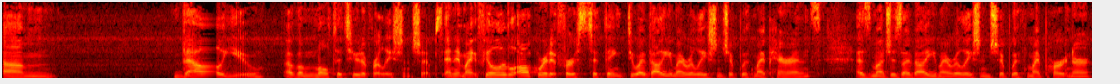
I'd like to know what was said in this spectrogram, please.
um, value of a multitude of relationships. And it might feel a little awkward at first to think, do I value my relationship with my parents as much as I value my relationship with my partner?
